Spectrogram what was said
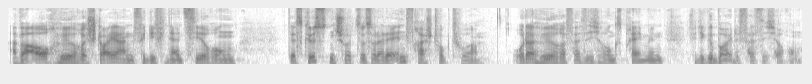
aber auch höhere Steuern für die Finanzierung des Küstenschutzes oder der Infrastruktur oder höhere Versicherungsprämien für die Gebäudeversicherung.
